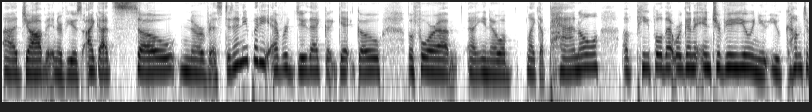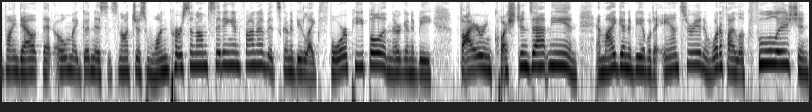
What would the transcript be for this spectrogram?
uh, job interviews. I got so nervous. Did anybody ever do that? Get go before a, a you know a, like a panel of people that were going to interview you, and you you come to find out that oh my goodness, it's not just one person I'm sitting in front of. It's going to be like four people, and they're going to be firing questions at me. And am I going to be able to answer it? And what if I look foolish? And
